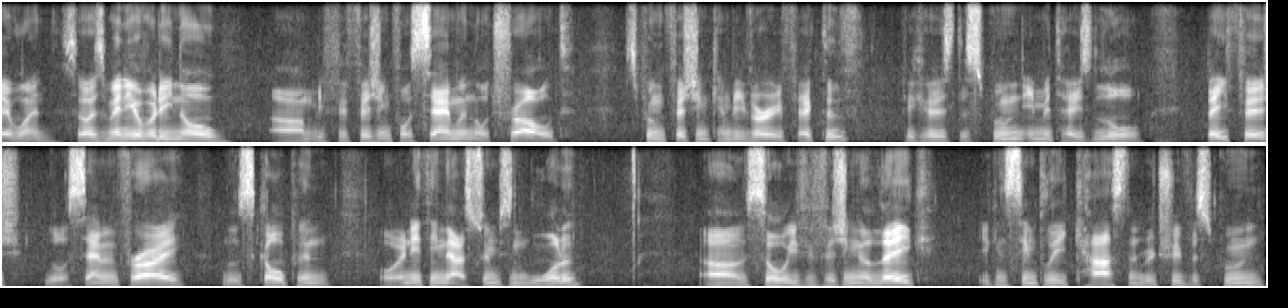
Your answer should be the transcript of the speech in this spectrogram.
Hey everyone, so as many already know, um, if you're fishing for salmon or trout, spoon fishing can be very effective because the spoon imitates little bait fish, little salmon fry, little sculpin, or anything that swims in water. Uh, so if you're fishing a lake, you can simply cast and retrieve a spoon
